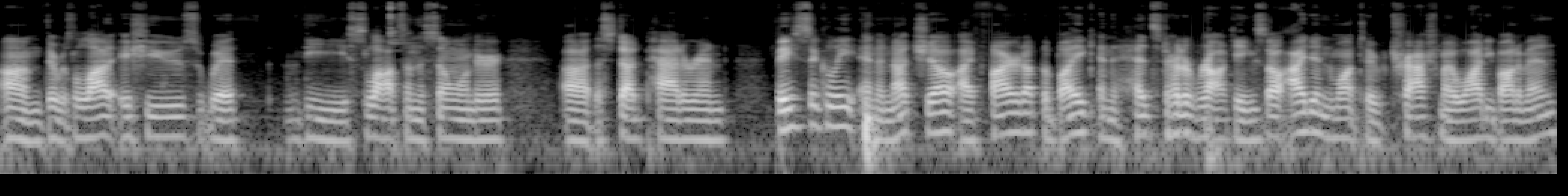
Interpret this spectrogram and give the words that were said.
Um, there was a lot of issues with the slots on the cylinder, uh, the stud pattern. Basically, in a nutshell, I fired up the bike and the head started rocking. So I didn't want to trash my YD bottom end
